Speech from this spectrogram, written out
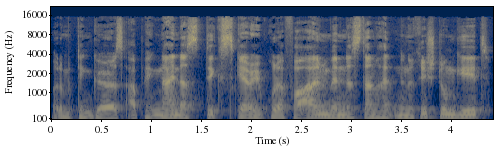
Oder mit den Girls abhängen. Nein, das ist dick scary, Bruder. Vor allem, wenn das dann halt in eine Richtung geht,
